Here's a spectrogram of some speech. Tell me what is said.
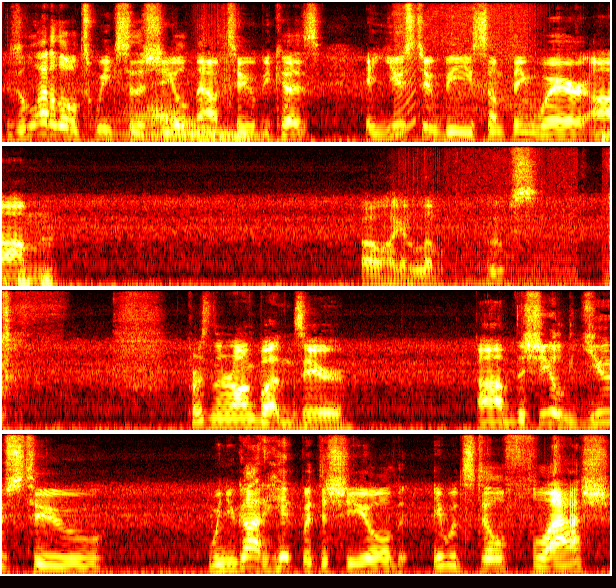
there's a lot of little tweaks to the shield now too because it used to be something where um, oh I gotta level oops pressing the wrong buttons here um, the shield used to when you got hit with the shield, it would still flash.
